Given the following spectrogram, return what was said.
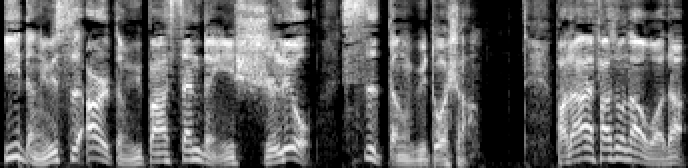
一等于四，二等于八，三等于十六，四等于多少？把答案发送到我的。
